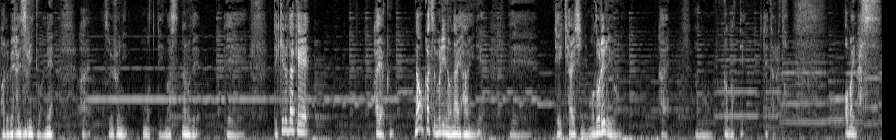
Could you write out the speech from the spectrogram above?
パルベライズビートはね。はい。そういうふうに思っています。なので、えー、できるだけ早く、なおかつ無理のない範囲で、えー定期配信に戻れるように、はい、あの、頑張っていけたらと思います。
